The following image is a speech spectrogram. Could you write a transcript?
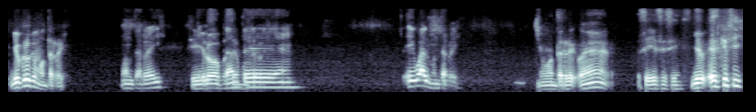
Yo creo que Monterrey. Monterrey. Sí, yo lo voy a pasar Monterrey. Igual Monterrey. Monterrey. eh, sí, sí, sí. Yo- es que sí.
